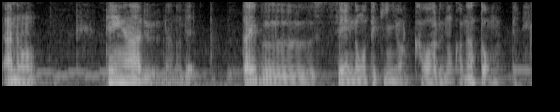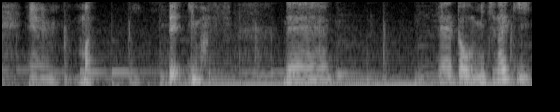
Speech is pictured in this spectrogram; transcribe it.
あの 10R なのでだいぶ性能的には変わるのかなと思って、えー、待っています。でえっ、ー、と道の駅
